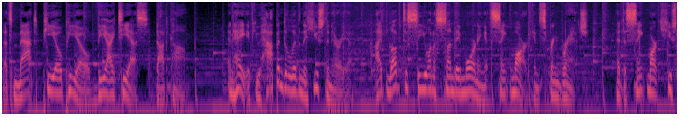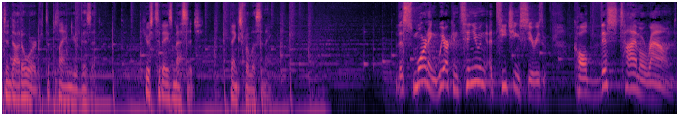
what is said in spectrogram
That's Matt, P-O-P-O-V-I-T-S dot com. And hey, if you happen to live in the Houston area, I'd love to see you on a Sunday morning at St. Mark in Spring Branch. Head to stmarkhouston.org to plan your visit. Here's today's message. Thanks for listening. This morning, we are continuing a teaching series called This Time Around.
